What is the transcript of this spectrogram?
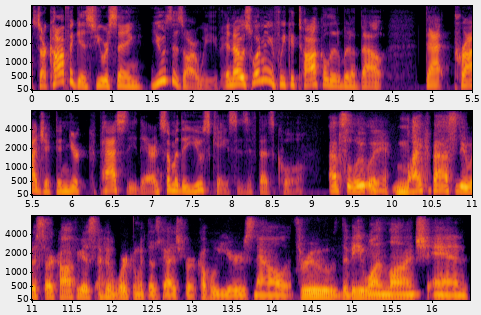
Sarcophagus, you were saying, uses Arweave. And I was wondering if we could talk a little bit about that project and your capacity there and some of the use cases, if that's cool. Absolutely. My capacity with Sarcophagus, I've been working with those guys for a couple years now through the V1 launch and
